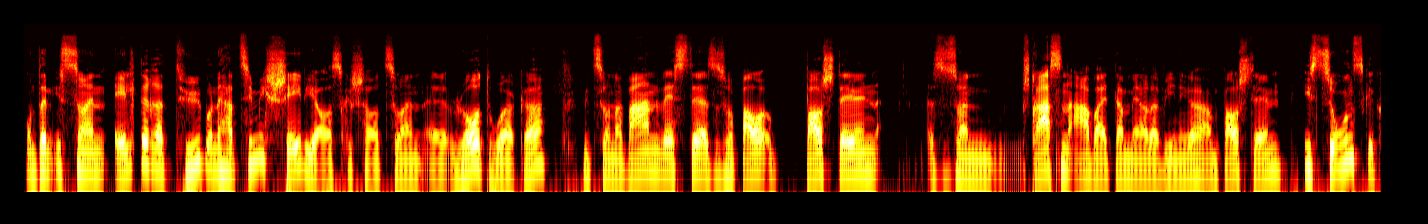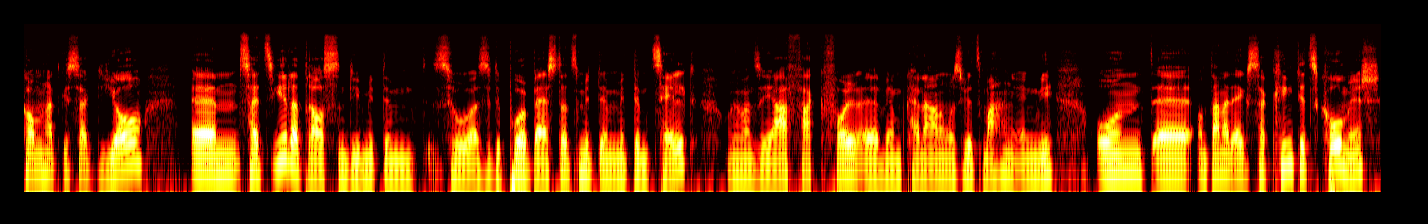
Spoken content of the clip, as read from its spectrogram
Und dann ist so ein älterer Typ und er hat ziemlich shady ausgeschaut, so ein äh, Roadworker mit so einer Warnweste, also so Bau, Baustellen, also so ein Straßenarbeiter mehr oder weniger an Baustellen, ist zu uns gekommen und hat gesagt, yo, ähm, seid ihr da draußen, die mit dem, so, also die Poor Bastards mit dem, mit dem Zelt? Und wir waren so, ja, fuck, voll, äh, wir haben keine Ahnung, was wir jetzt machen irgendwie. Und, äh, und dann hat er gesagt, klingt jetzt komisch,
